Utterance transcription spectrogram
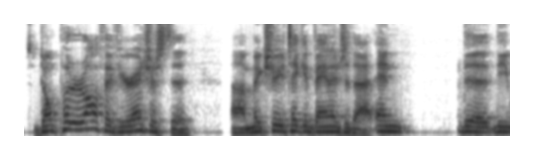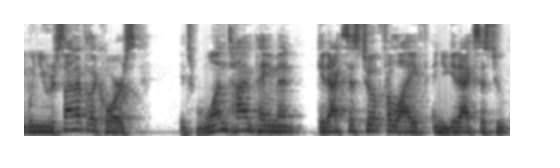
So don't put it off if you're interested. Uh, make sure you take advantage of that. And the the when you sign up for the course, it's one time payment, get access to it for life, and you get access to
